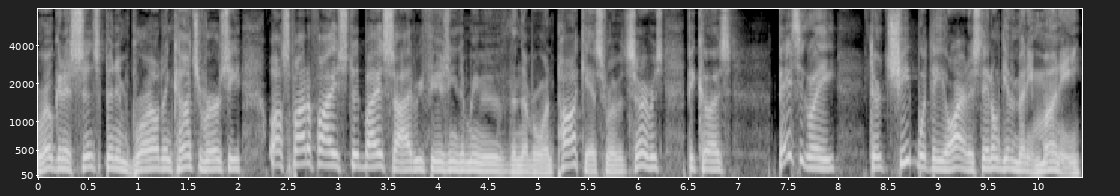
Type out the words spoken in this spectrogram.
Rogan has since been embroiled in controversy, while Spotify stood by his side, refusing to remove the number one podcast from its service because basically they're cheap with the artists. They don't give them any money.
